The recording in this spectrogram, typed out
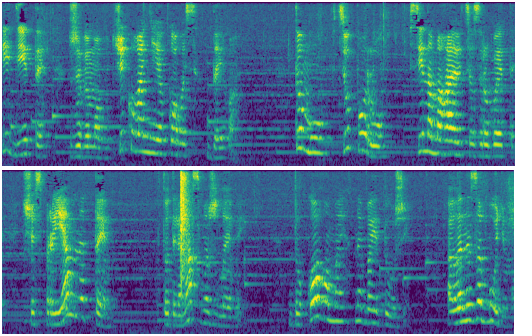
і діти, живемо в очікуванні якогось дива. Тому в цю пору всі намагаються зробити щось приємне тим, хто для нас важливий, до кого ми не байдужі. Але не забудьмо,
